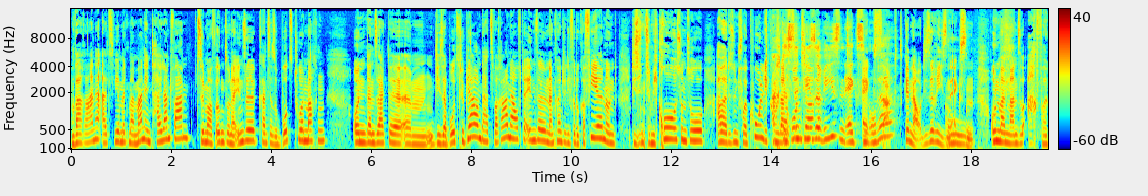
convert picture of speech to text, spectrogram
Warane, als wir mit meinem Mann in Thailand waren, sind wir auf irgendeiner Insel, kannst ja so Bootstouren machen. Und dann sagte ähm, dieser Bootstyp, ja, und da hat's Warane auf der Insel und dann könnt ihr die fotografieren und die sind ziemlich groß und so, aber die sind voll cool, die kommen Ach, dann das runter. sind diese Riesenechsen, oder? Exakt, genau, diese Riesenechsen. Und mein Mann so, ach, voll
